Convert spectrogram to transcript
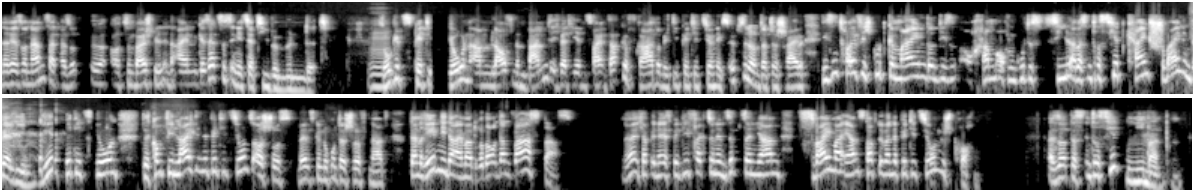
eine Resonanz hat, also äh, zum Beispiel in eine Gesetzesinitiative mündet. Mhm. So gibt es Petitionen am laufenden Band. Ich werde jeden zweiten Tag gefragt, ob ich die Petition XY unterschreibe. Die sind häufig gut gemeint und die sind auch, haben auch ein gutes Ziel, aber es interessiert kein Schwein in Berlin. Jede Petition, das kommt vielleicht in den Petitionsausschuss, wenn es genug Unterschriften hat. Dann reden die da einmal drüber und dann war es das. Ne, ich habe in der SPD-Fraktion in 17 Jahren zweimal ernsthaft über eine Petition gesprochen. Also das interessiert niemanden.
